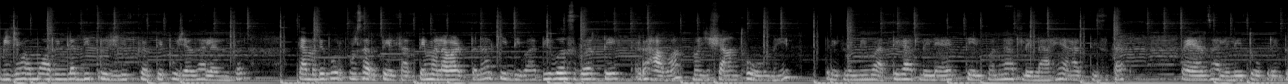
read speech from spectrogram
मी जेव्हा मॉर्निंगला दीप प्रज्वलित करते पूजा झाल्यानंतर त्यामध्ये भरपूर सारं तेल टाकते. मला वाटतं ना की दिवा दिवसभर ते राहावा म्हणजे शांत होऊ नये. तर इकडे मी वाती घातलेले आहेत तेल पण घातलेलं आहे आरतीचं ताट तयार झालेले तोपर्यंत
